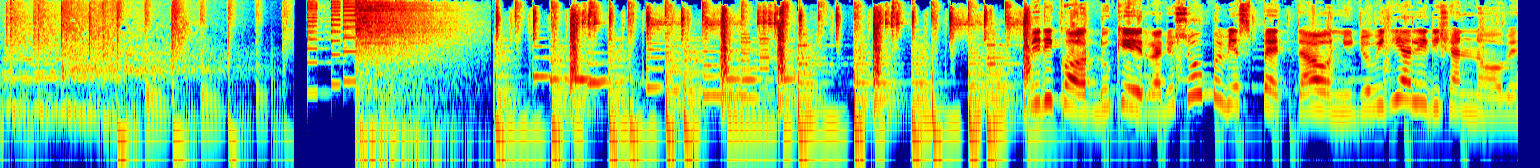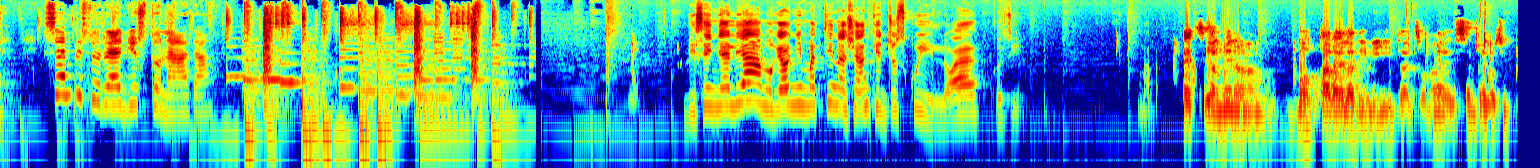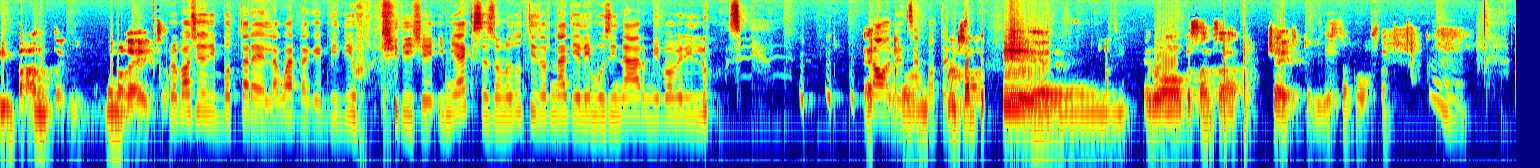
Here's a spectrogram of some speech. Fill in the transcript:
Vi ricordo che Radio Soap vi aspetta ogni giovedì alle 19, sempre su Radio Stonata. Vi segnaliamo che ogni mattina c'è anche Giosquillo, eh? Così. Eh sì, almeno una bottarella di vita, insomma, è sempre così pimpante, quindi almeno lei. A insomma. proposito di Bottarella, guarda che BDU ci dice i miei ex sono tutti tornati a elemosinarmi, poveri illusi. no, nel Ecco, senso non so perché eh, ero abbastanza certo di questa cosa. Mm.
